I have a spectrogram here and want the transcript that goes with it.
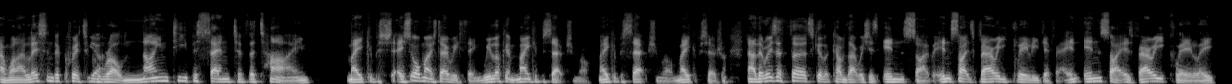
and when I listen to Critical yeah. Role, 90% of the time, make a it's almost everything. We look at make a perception roll, make a perception roll, make a perception roll. Now there is a third skill that comes out, which is insight, but insight's very clearly different. In, insight is very clearly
